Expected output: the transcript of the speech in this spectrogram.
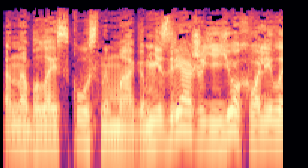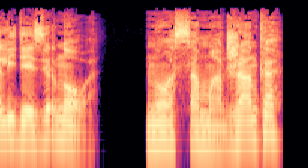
Она была искусным магом, не зря же ее хвалила Лидия Зернова. Ну а сама Джанка?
